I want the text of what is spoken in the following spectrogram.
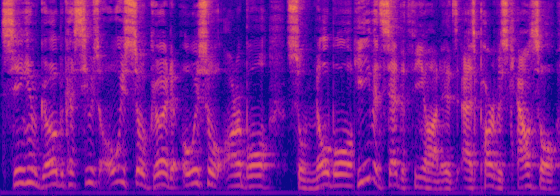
seeing him go because he was always so good, always so honorable, so noble. He even said to Theon, as part of his council,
